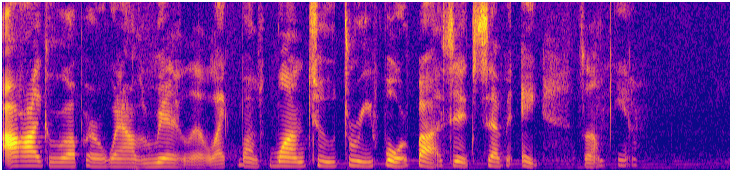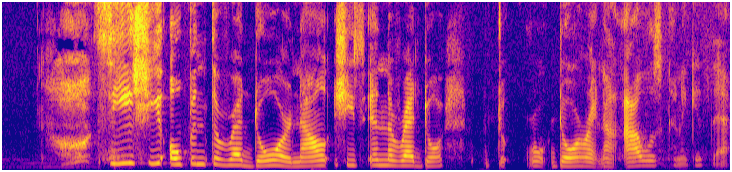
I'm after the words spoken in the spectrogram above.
I grew up here when I was really little, like once one, two, three, four, five, six, seven, eight. So yeah. See, she opened the red door. Now she's in the red door door right now. I was gonna get that.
